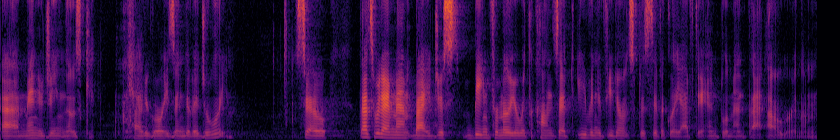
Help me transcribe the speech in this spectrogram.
uh, managing those categories individually. So that's what I meant by just being familiar with the concept, even if you don't specifically have to implement that algorithm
